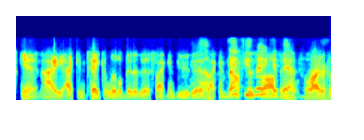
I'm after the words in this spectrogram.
skin i i can take a little bit of this i can do this Yeah, i can bounce if you this make off it that far.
